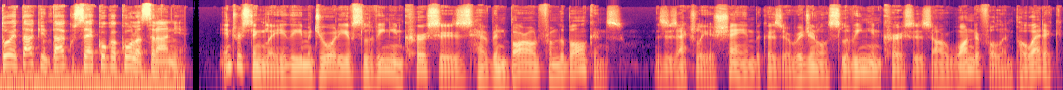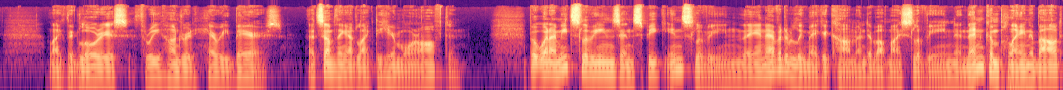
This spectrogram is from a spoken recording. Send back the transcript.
To je tak in tak vse Coca-Cola sranje. Interestingly, the majority of Slovenian curses have been borrowed from the Balkans. This is actually a shame because original Slovenian curses are wonderful and poetic, like the glorious 300 hairy bears. That's something I'd like to hear more often. But when I meet Slovenes and speak in Slovene, they inevitably make a comment about my Slovene and then complain about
